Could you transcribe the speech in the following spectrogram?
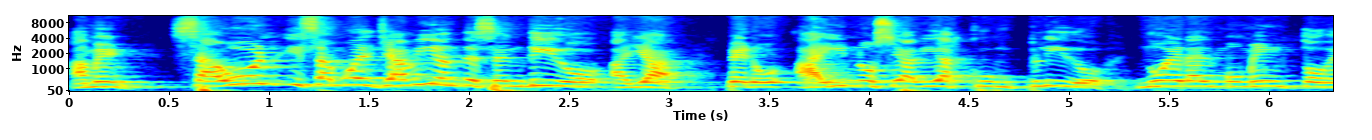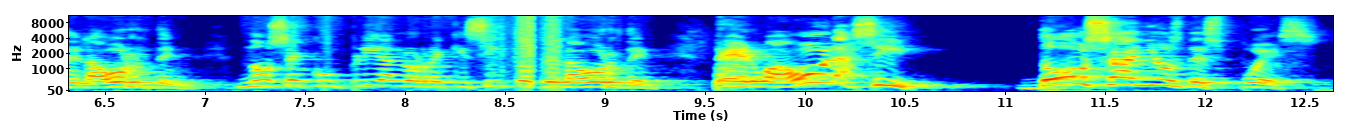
Amén. Saúl y Samuel ya habían descendido allá, pero ahí no se había cumplido, no era el momento de la orden, no se cumplían los requisitos de la orden. Pero ahora sí, dos años después,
